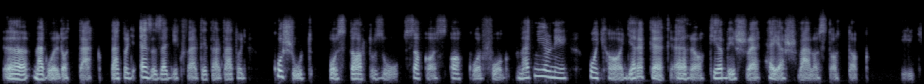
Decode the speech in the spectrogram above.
e, megoldották. Tehát, hogy ez az egyik feltétel, tehát, hogy Kossuthhoz tartozó szakasz akkor fog megnyílni, hogyha a gyerekek erre a kérdésre helyes választ adtak. Így.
